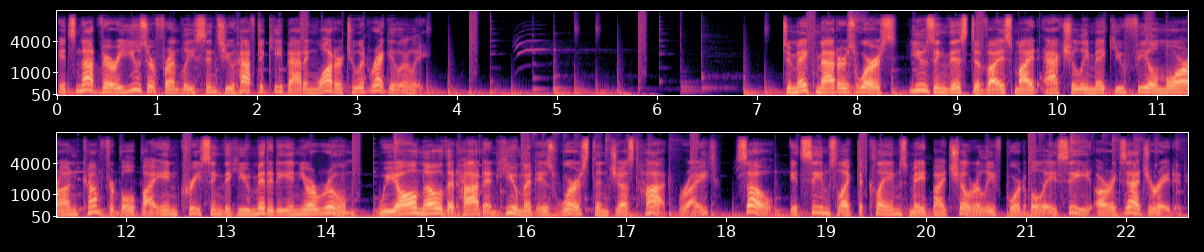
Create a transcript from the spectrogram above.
it's not very user-friendly since you have to keep adding water to it regularly. To make matters worse, using this device might actually make you feel more uncomfortable by increasing the humidity in your room. We all know that hot and humid is worse than just hot, right? So, it seems like the claims made by ChillReleaf Portable AC are exaggerated.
